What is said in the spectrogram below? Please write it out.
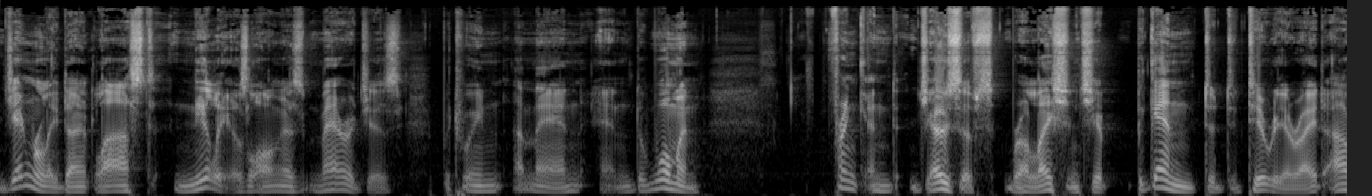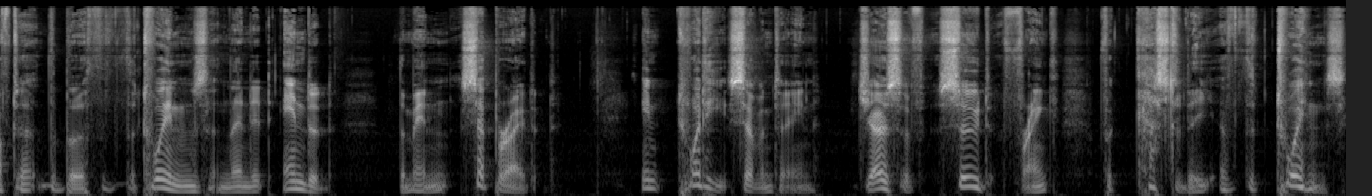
generally don't last nearly as long as marriages between a man and a woman. Frank and Joseph's relationship began to deteriorate after the birth of the twins, and then it ended. The men separated. In 2017, Joseph sued Frank for custody of the twins.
